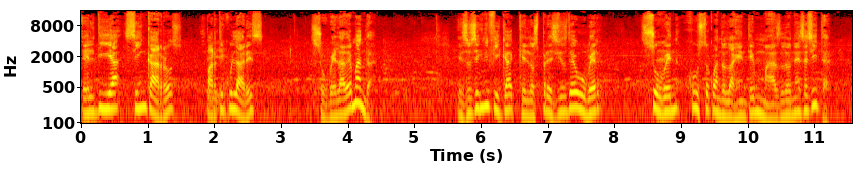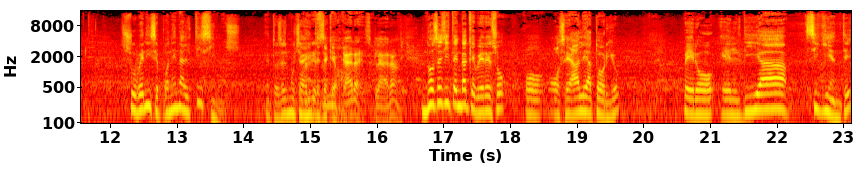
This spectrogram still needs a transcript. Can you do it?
El día sin carros particulares sube la demanda. Eso significa que los precios de Uber suben justo cuando la gente más lo necesita. Suben y se ponen altísimos. Entonces mucha Porque gente se quejó. caras, claro. No sé si tenga que ver eso o, o sea aleatorio, pero el día siguiente,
